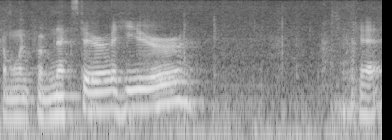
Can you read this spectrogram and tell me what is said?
Someone from NextEra here. Okay.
